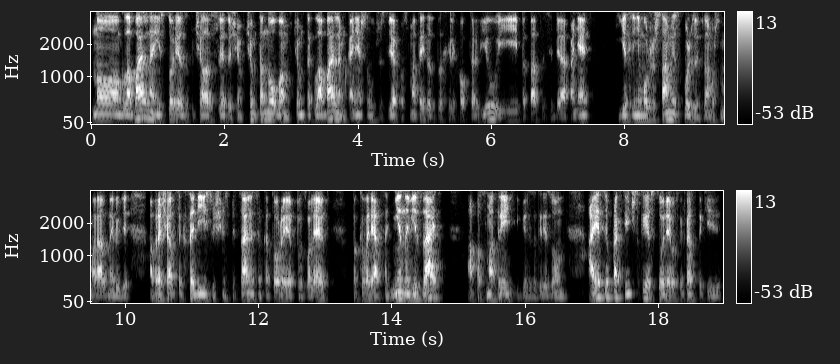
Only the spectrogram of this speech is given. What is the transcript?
Но глобальная история заключалась в следующем. В чем-то новом, в чем-то глобальном, конечно, лучше сверху смотреть вот этот хеликоптер-вью и пытаться себя понять, если не можешь сам использовать, потому что мы разные люди, обращаться к содействующим специальностям, которые позволяют поковыряться. Не навязать, а посмотреть за горизонт. А если практическая история, вот как раз-таки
